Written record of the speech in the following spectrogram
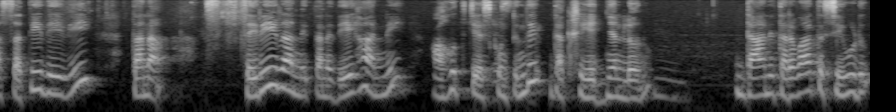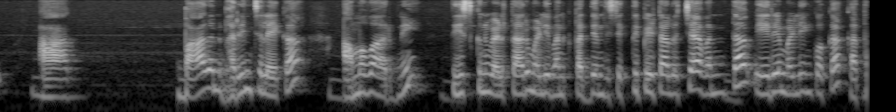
ఆ సతీదేవి తన శరీరాన్ని తన దేహాన్ని ఆహుతి చేసుకుంటుంది దక్ష యజ్ఞంలోను. దాని తర్వాత శివుడు ఆ బాధను భరించలేక అమ్మవారిని తీసుకుని వెళ్తారు మళ్ళీ మనకి పద్దెనిమిది శక్తిపీఠాలు వచ్చాయి అవంతా వేరే మళ్ళీ ఇంకొక కథ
